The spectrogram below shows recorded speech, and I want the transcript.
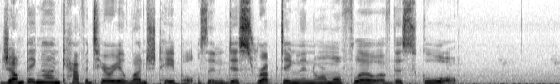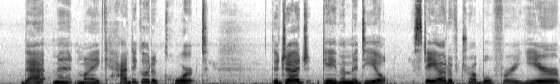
jumping on cafeteria lunch tables and disrupting the normal flow of the school. That meant Mike had to go to court. The judge gave him a deal stay out of trouble for a year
